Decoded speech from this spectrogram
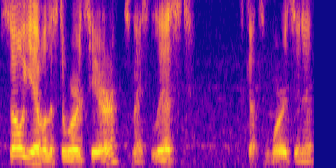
So you have a list of words here. It's a nice list. It's got some words in it.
